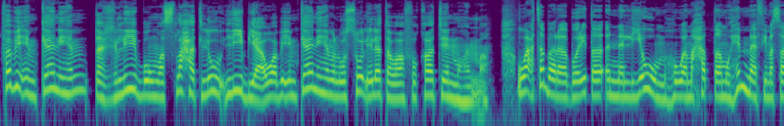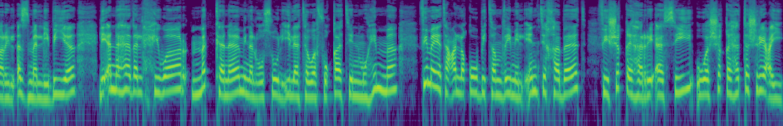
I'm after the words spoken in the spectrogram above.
فبإمكانهم تغليب مصلحة ليبيا وبإمكانهم الوصول إلى توافقات مهمة. واعتبر بوريطة أن اليوم هو محطة مهمة في مسار الأزمة الليبية لأن هذا الحوار مكن من الوصول إلى توافقات مهمة فيما يتعلق بتنظيم الانتخابات في شقها الرئاسي وشقها التشريعي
